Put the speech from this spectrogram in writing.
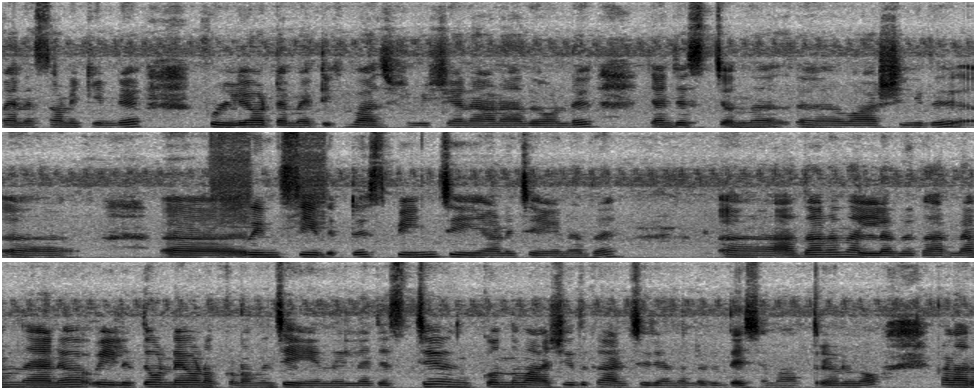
പാനസോണിക്കിന്റെ ഫുള്ളി ഓട്ടോമാറ്റിക് വാഷിംഗ് മെഷീനാണ് അതുകൊണ്ട് ഞാൻ ജസ്റ്റ് ഒന്ന് വാഷ് ചെയ്ത് റിൻസ് ചെയ്തിട്ട് സ്പിൻ ചെയ്യുകയാണ് ചെയ്യണത്. അതാണ് നല്ലത്. കാരണം ഞാൻ വെയിലത്ത് കൊണ്ടുപോയി ഉണക്കണമൊന്നും ചെയ്യുന്നില്ല. ജസ്റ്റ് നിങ്ങൾക്കൊന്ന് വാഷ് ചെയ്ത് കാണിച്ചു തരിക എന്നുള്ളൊരു ഉദ്ദേശം മാത്രമേ ഉള്ളൂ. കളർ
